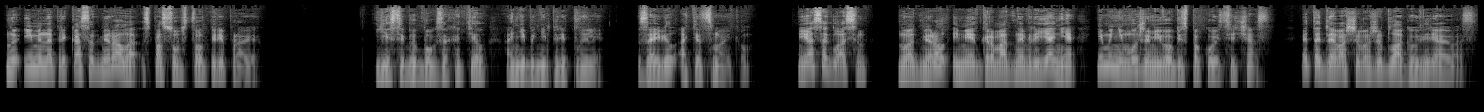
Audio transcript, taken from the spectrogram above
Но именно приказ адмирала способствовал переправе. Если бы Бог захотел, они бы не переплыли, заявил отец Майкл. Я согласен, но адмирал имеет громадное влияние, и мы не можем его беспокоить сейчас. Это для вашего же блага, уверяю вас.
